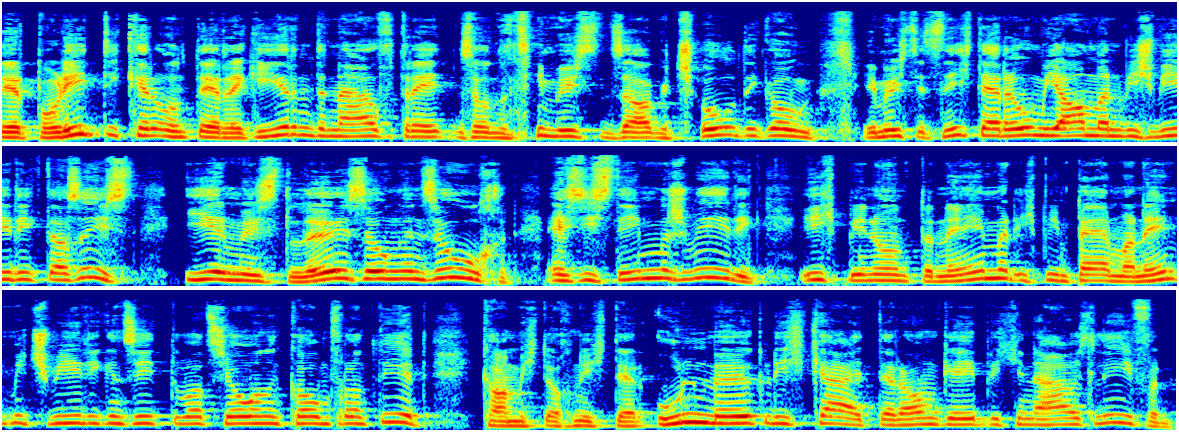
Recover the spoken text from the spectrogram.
der Politiker und der Regierenden auftreten, sondern die müssten sagen, Entschuldigung, ihr müsst jetzt nicht herumjammern, wie schwierig das ist. Ihr müsst Lösungen suchen. Es ist immer schwierig. Ich bin Unternehmer, ich bin permanent mit schwierigen Situationen konfrontiert. Ich kann mich doch nicht der Unmöglichkeit der angeblichen ausliefern.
